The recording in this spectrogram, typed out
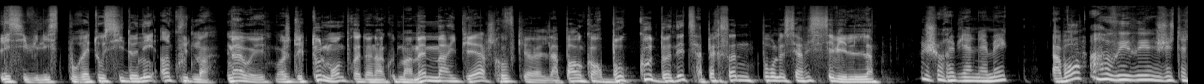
Les civilistes pourraient aussi donner un coup de main. Ah oui, moi je dis que tout le monde pourrait donner un coup de main. Même Marie-Pierre, je trouve qu'elle n'a pas encore beaucoup donné de sa personne pour le service civil. J'aurais bien aimé. Ah bon? Ah oui, oui, j'étais.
